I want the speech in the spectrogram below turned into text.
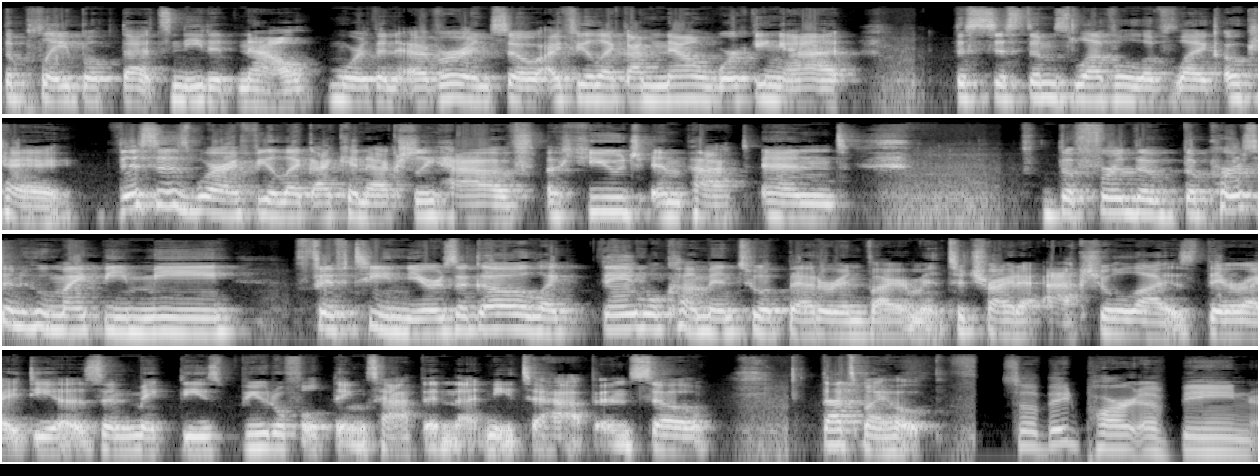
the playbook that's needed now more than ever. And so I feel like I'm now working at the systems level of like, okay, this is where I feel like I can actually have a huge impact. And the for the the person who might be me 15 years ago, like they will come into a better environment to try to actualize their ideas and make these beautiful things happen that need to happen. So that's my hope. So, a big part of being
